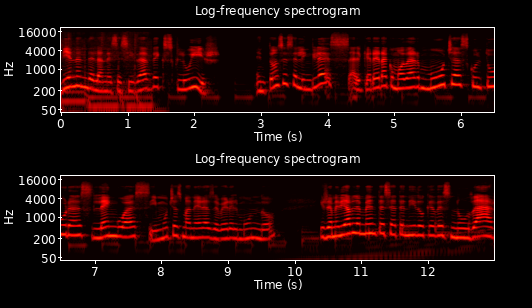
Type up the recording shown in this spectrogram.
vienen de la necesidad de excluir, entonces el inglés, al querer acomodar muchas culturas, lenguas y muchas maneras de ver el mundo, irremediablemente se ha tenido que desnudar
